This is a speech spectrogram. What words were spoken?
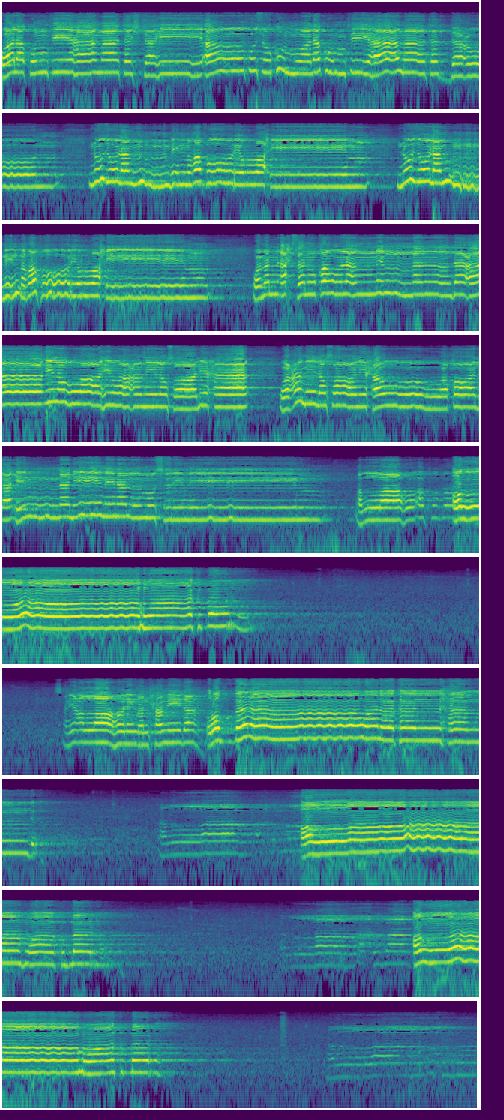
ولكم فيها ما تشتهي أنفسكم ولكم فيها ما تدعون نزلا من غفور رحيم نزلا من غفور رحيم ومن أحسن قولا ممن صالحا وعمل صالحا وقال إنني من المسلمين. الله أكبر. الله أكبر. سمع الله لمن حمده. ربنا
